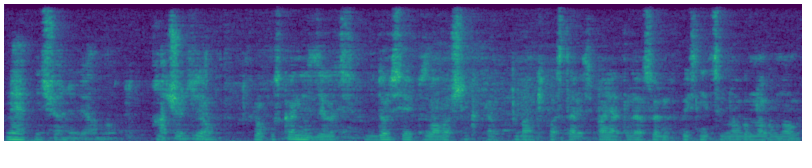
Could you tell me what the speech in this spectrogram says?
Нет, ничего не делал. Ну, Хочу делать. Пропускание сделать вдоль всей позвоночника, прям банки поставить, понятно, да, особенно в пояснице, много-много-много.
